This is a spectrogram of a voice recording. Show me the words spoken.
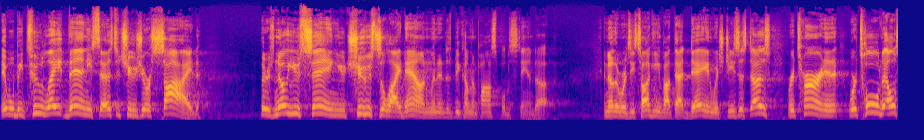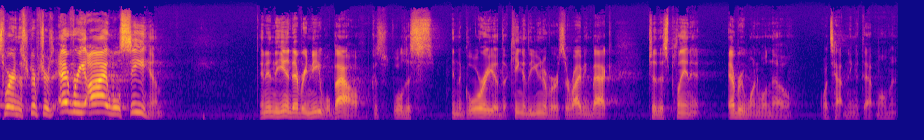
It will be too late then, he says, to choose your side. There's no use saying you choose to lie down when it has become impossible to stand up. In other words, he's talking about that day in which Jesus does return, and we're told elsewhere in the scriptures, every eye will see him. And in the end, every knee will bow, because we'll just, in the glory of the King of the universe arriving back to this planet, everyone will know what's happening at that moment.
